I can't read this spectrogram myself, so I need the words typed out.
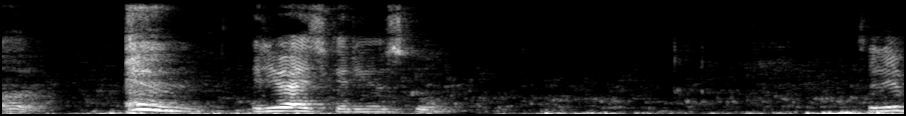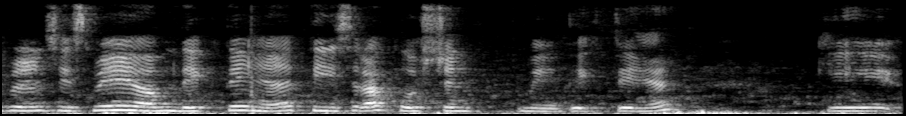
और रिवाइज करिए उसको। चलिए फ्रेंड्स इसमें हम देखते हैं, तीसरा क्वेश्चन में देखते हैं कि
